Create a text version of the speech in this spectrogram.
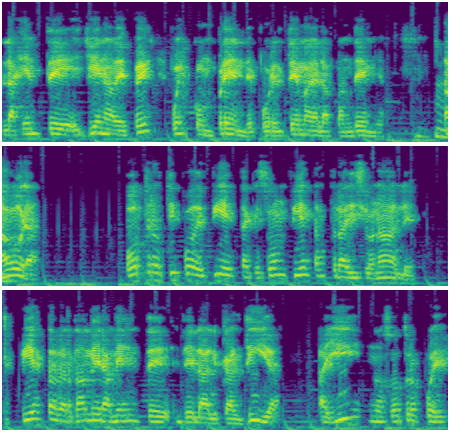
La gente llena de fe, pues comprende por el tema de la pandemia. Ahora, otro tipo de fiestas que son fiestas tradicionales, fiesta, ¿verdad? Meramente de la alcaldía. Allí nosotros pues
